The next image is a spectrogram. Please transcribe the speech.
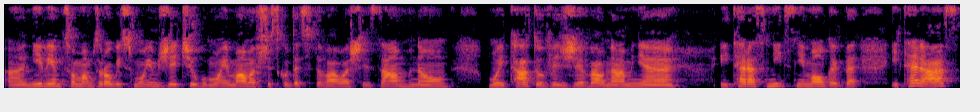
e, nie wiem, co mam zrobić w moim życiu, bo moja mama wszystko decydowała się za mną, mój tato wyżywał na mnie i teraz nic nie mogę. I teraz,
